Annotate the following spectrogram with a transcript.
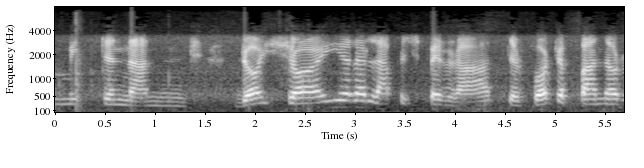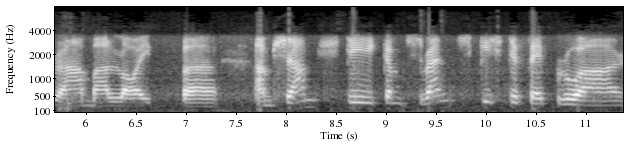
miteinander. Ist euer Lebensberater vor der Panorama-Läufe am Samstag, am 20. Februar,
